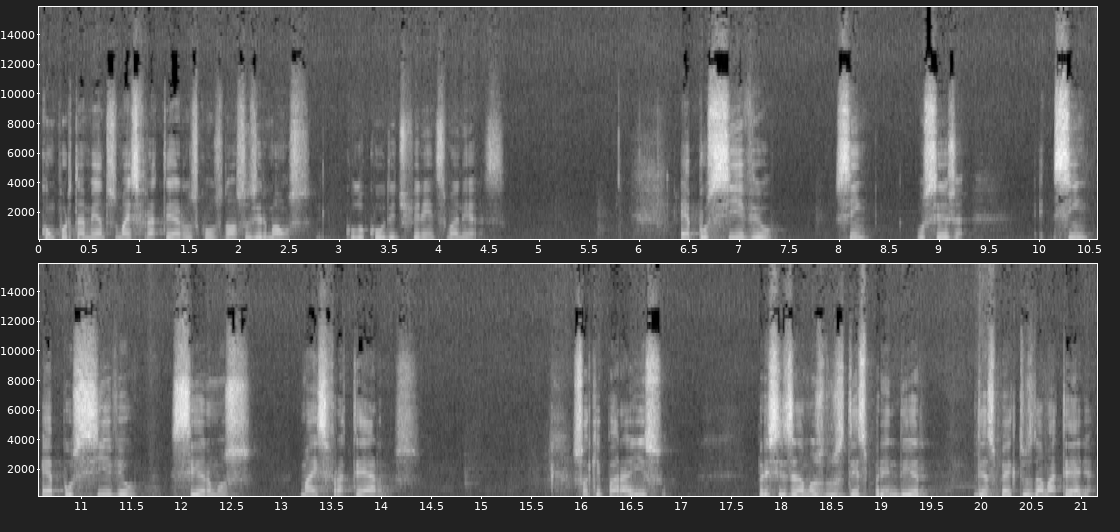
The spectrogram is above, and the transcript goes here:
comportamentos mais fraternos com os nossos irmãos. Ele colocou de diferentes maneiras. É possível, sim, ou seja, sim, é possível sermos mais fraternos. Só que para isso precisamos nos desprender de aspectos da matéria.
